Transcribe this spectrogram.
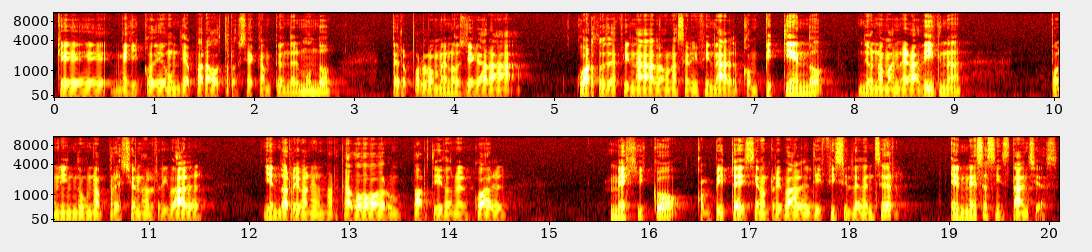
que México de un día para otro sea campeón del mundo, pero por lo menos llegar a cuartos de final, a una semifinal, compitiendo de una manera digna, poniendo una presión al rival, yendo arriba en el marcador, un partido en el cual México compita y sea un rival difícil de vencer en esas instancias,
